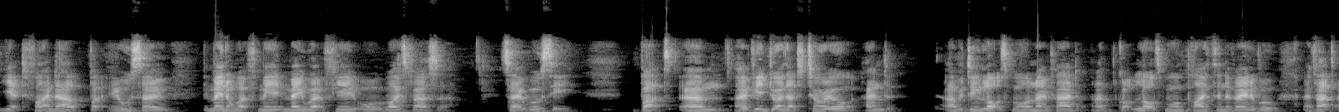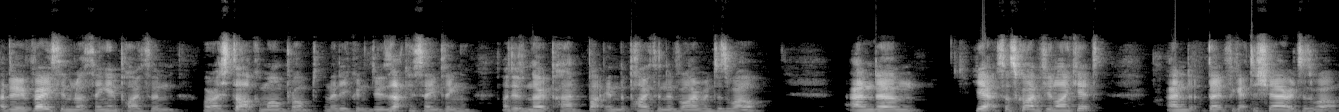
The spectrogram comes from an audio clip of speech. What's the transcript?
yet to find out, but it also it may not work for me, it may work for you, or vice versa. So we'll see. But um, I hope you enjoyed that tutorial, and I'll be doing lots more on Notepad, and I've got lots more on Python available. In fact, I do a very similar thing in Python where I start command prompt, and then you can do exactly the same thing I did with Notepad, but in the Python environment as well. And um, yeah, subscribe if you like it, and don't forget to share it as well.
